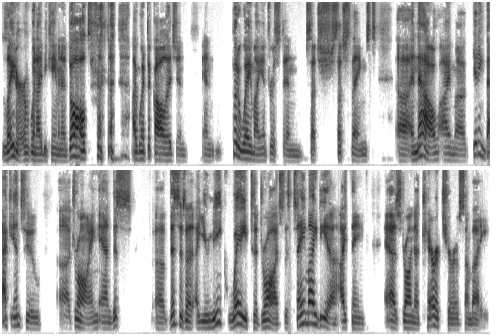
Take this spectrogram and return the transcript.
Later, when I became an adult, I went to college and and put away my interest in such such things, uh, and now I'm uh, getting back into uh, drawing. And this uh, this is a, a unique way to draw. It's the same idea, I think, as drawing a caricature of somebody.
